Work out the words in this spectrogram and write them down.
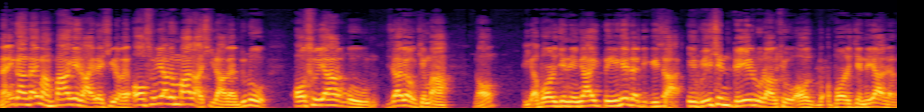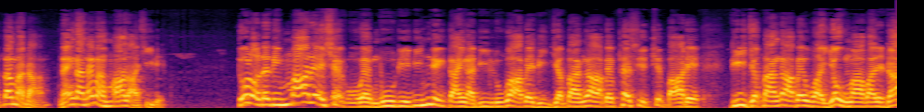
နိုင်ငံတိုင်းမှာမှားခဲ့တာလည်းရှိတာပဲအော်စတြေးလျလည်းမှားတာရှိတာပဲသူတို့အော်စတြေးလျဟိုရောက်ရောက်ချင်းမှာနော်ဒီ aborigin တွေအများကြီးပေးခဲ့တဲ့ဒီကိစ္စ invasion day လို့တော့ချို့ aborigin တွေရတယ်တတ်မှတ်တာနိုင်ငံတိုင်းမှာမှားတာရှိတယ် တို့တော့လည်းဒီမှားတဲ့အချက်ကိုပဲမူတည်ပြီးနှိမ့်တိုင်းကဒီလူကပဲဒီဂျပန်ကပဲဖက်စစ်ဖြစ်ပါတယ်ဒီဂျပန်ကပဲဟိုရုံမှာပါတယ်ဒါ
